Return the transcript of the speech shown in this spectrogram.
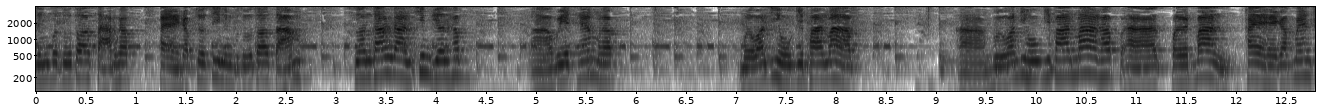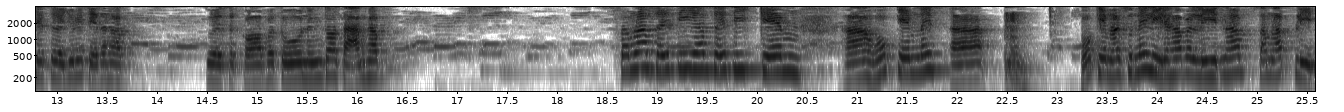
หนึ่งประตูต่อสามครับแพ้กับเชลซีหนึ่งประตูต่อสามส่วนทางการชิมเยือนครับ อ่า เวสต์แฮมครับ เมื่อวันที่หกที่ผ่านมาครับอ่าเมื่อวันที่หกที่ผ่านมาครับ อ่า เปิดบ้านแพ้ให้กับแมนเชสเตอร์ยูไนเต็ดนะครับ ด้วยสกอร์ประตูหนึ่งต่อสามครับ สำหรับสถิติครับสถิติเกมอ่าหกเกมในอ่าหกเกมหลังสุดในลีกนะครับลีดนะครับสำหรับลีด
